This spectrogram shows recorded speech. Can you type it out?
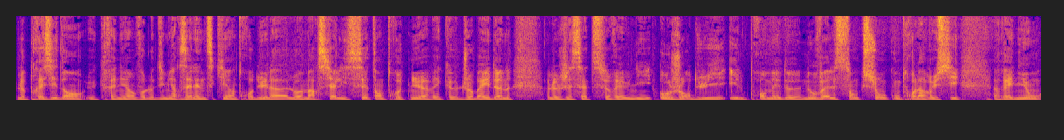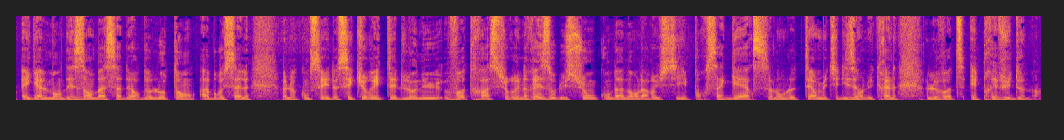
Le président ukrainien Volodymyr Zelensky introduit la loi martiale. Il s'est entretenu avec Joe Biden. Le G7 se réunit aujourd'hui. Il promet de nouvelles sanctions contre la Russie. Réunion également des ambassadeurs de l'OTAN à Bruxelles. Le Conseil de sécurité de l'ONU votera sur une résolution condamnant la Russie pour sa guerre, selon le terme utilisé en Ukraine. Le vote est prévu demain.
